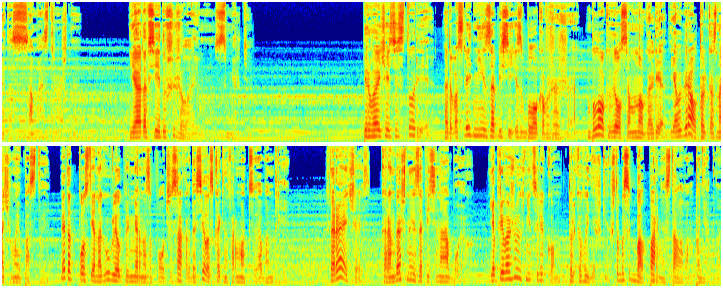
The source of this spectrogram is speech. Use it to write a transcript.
Это самое страшное. Я от всей души желаю ему смерти. Первая часть истории – это последние записи из блоков ЖЖ. Блок велся много лет, я выбирал только значимые посты. Этот пост я нагуглил примерно за полчаса, когда сел искать информацию об Андрее. Вторая часть Карандашные записи на обоях. Я привожу их не целиком, только выдержки, чтобы судьба парня стала вам понятна.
